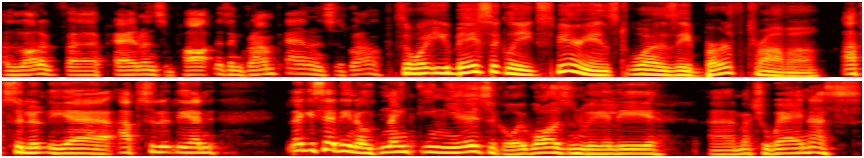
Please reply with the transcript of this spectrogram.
a lot of uh, parents and partners and grandparents as well. So, what you basically experienced was a birth trauma. Absolutely, yeah, absolutely. And like you said, you know, 19 years ago, it wasn't really uh, much awareness.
